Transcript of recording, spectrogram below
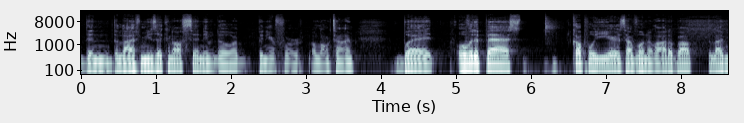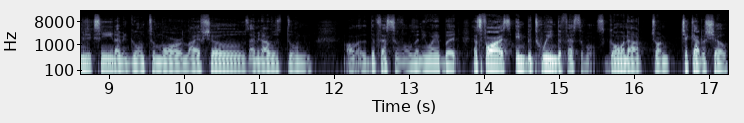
than the live music in Austin, even though I've been here for a long time. But over the past couple of years, I've learned a lot about the live music scene. I've been going to more live shows. I mean, I was doing all the festivals anyway, but as far as in between the festivals, going out trying to check out a show,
